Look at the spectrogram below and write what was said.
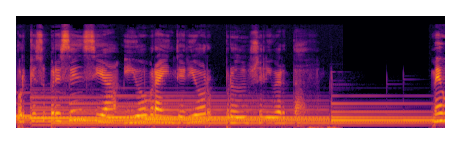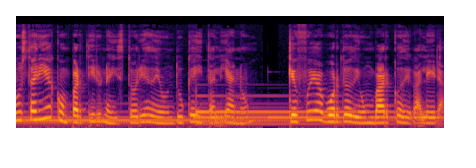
porque su presencia y obra interior produce libertad. Me gustaría compartir una historia de un duque italiano que fue a bordo de un barco de galera.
